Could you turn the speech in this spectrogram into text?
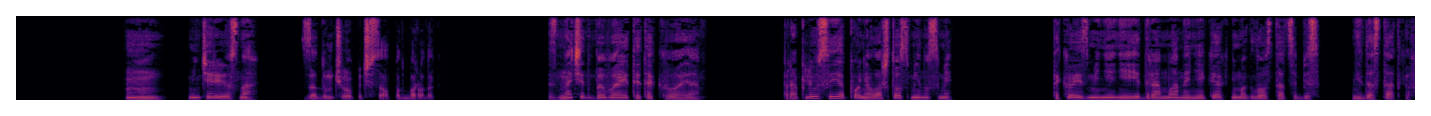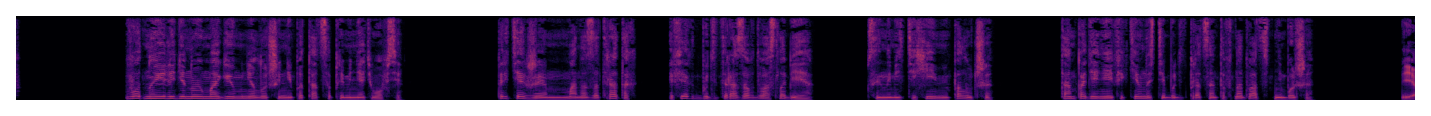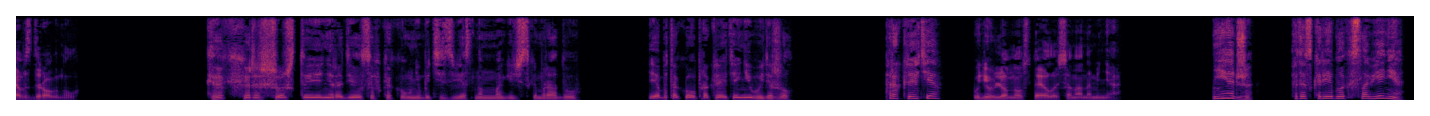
«Хм, интересно», — задумчиво почесал подбородок. «Значит, бывает и такое. Про плюсы я понял, а что с минусами? Такое изменение ядра маны никак не могло остаться без недостатков. Водную и ледяную магию мне лучше не пытаться применять вовсе. При тех же манозатратах эффект будет раза в два слабее. С иными стихиями получше. Там падение эффективности будет процентов на 20, не больше. Я вздрогнул. Как хорошо, что я не родился в каком-нибудь известном магическом роду. Я бы такого проклятия не выдержал. «Проклятие?» — удивленно уставилась она на меня. «Нет же, это скорее благословение.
